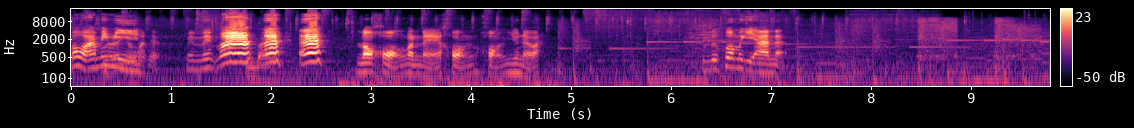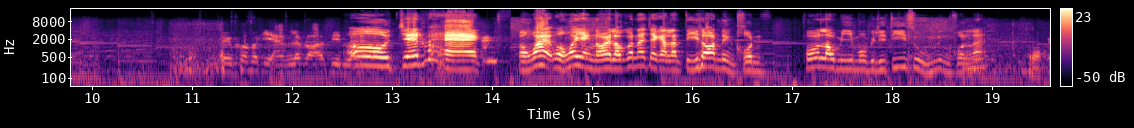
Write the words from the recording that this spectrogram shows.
ปะวะไม่มีเพื่อนเข้าาเถอะไม่ไม่มามาอะรอของก่อนไหนของของอยู่ไหนวะซื้อพวกมากี่อันอะซื้อเพื่อนเมื่อกี้อันเรียบร้อยบินเลยโอ้เจ็ตแพกหวังว่าหวังว่าอย่างน้อยเราก็น่าจะการันตีรอดหนึ่งคน เพราะว่าเรามี mobility สูงหนึ่งคนละ โอเค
